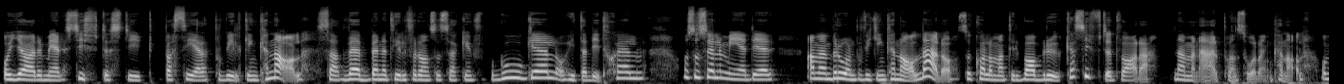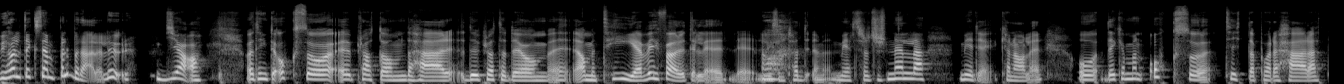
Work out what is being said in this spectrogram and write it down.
och gör det mer syftestyrt baserat på vilken kanal. Så att webben är till för de som söker info på Google och hittar dit själv. Och sociala medier, ja men beroende på vilken kanal det är då, så kollar man till vad brukar syftet vara när man är på en sådan kanal. Och vi har lite exempel på det här, eller hur? Ja, och jag tänkte också eh, prata om det här, du pratade om eh, ja, tv förut, eller, eller liksom oh. trad mer traditionella mediekanaler. Och det kan man också titta på det här att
